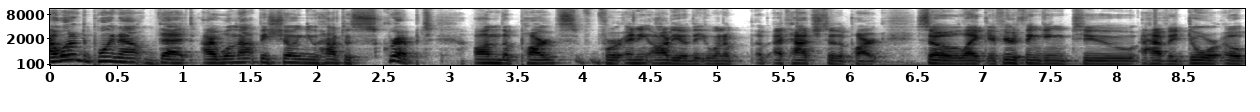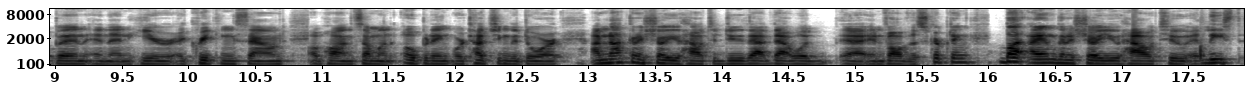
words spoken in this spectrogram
I wanted to point out that I will not be showing you how to script on the parts for any audio that you want to attach to the part. So like if you're thinking to have a door open and then hear a creaking sound upon someone opening or touching the door, I'm not going to show you how to do that. That would uh, involve the scripting, but I am going to show you how to at least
